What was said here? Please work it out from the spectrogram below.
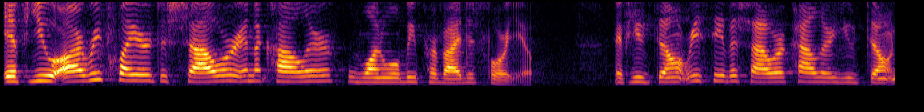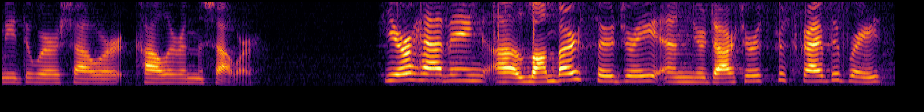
If you are required to shower in a collar, one will be provided for you. If you don't receive a shower collar, you don't need to wear a shower collar in the shower. If you're having a lumbar surgery and your doctor has prescribed a brace,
